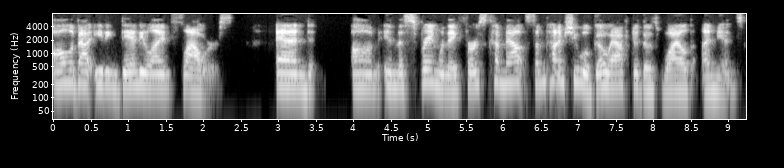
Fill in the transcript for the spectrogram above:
all about eating dandelion flowers. And um, in the spring when they first come out, sometimes she will go after those wild onions.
